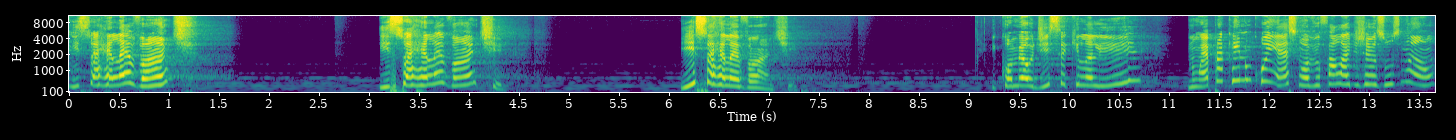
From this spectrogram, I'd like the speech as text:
isso é relevante. Isso é relevante. Isso é relevante. E como eu disse, aquilo ali não é para quem não conhece, não ouviu falar de Jesus, não.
